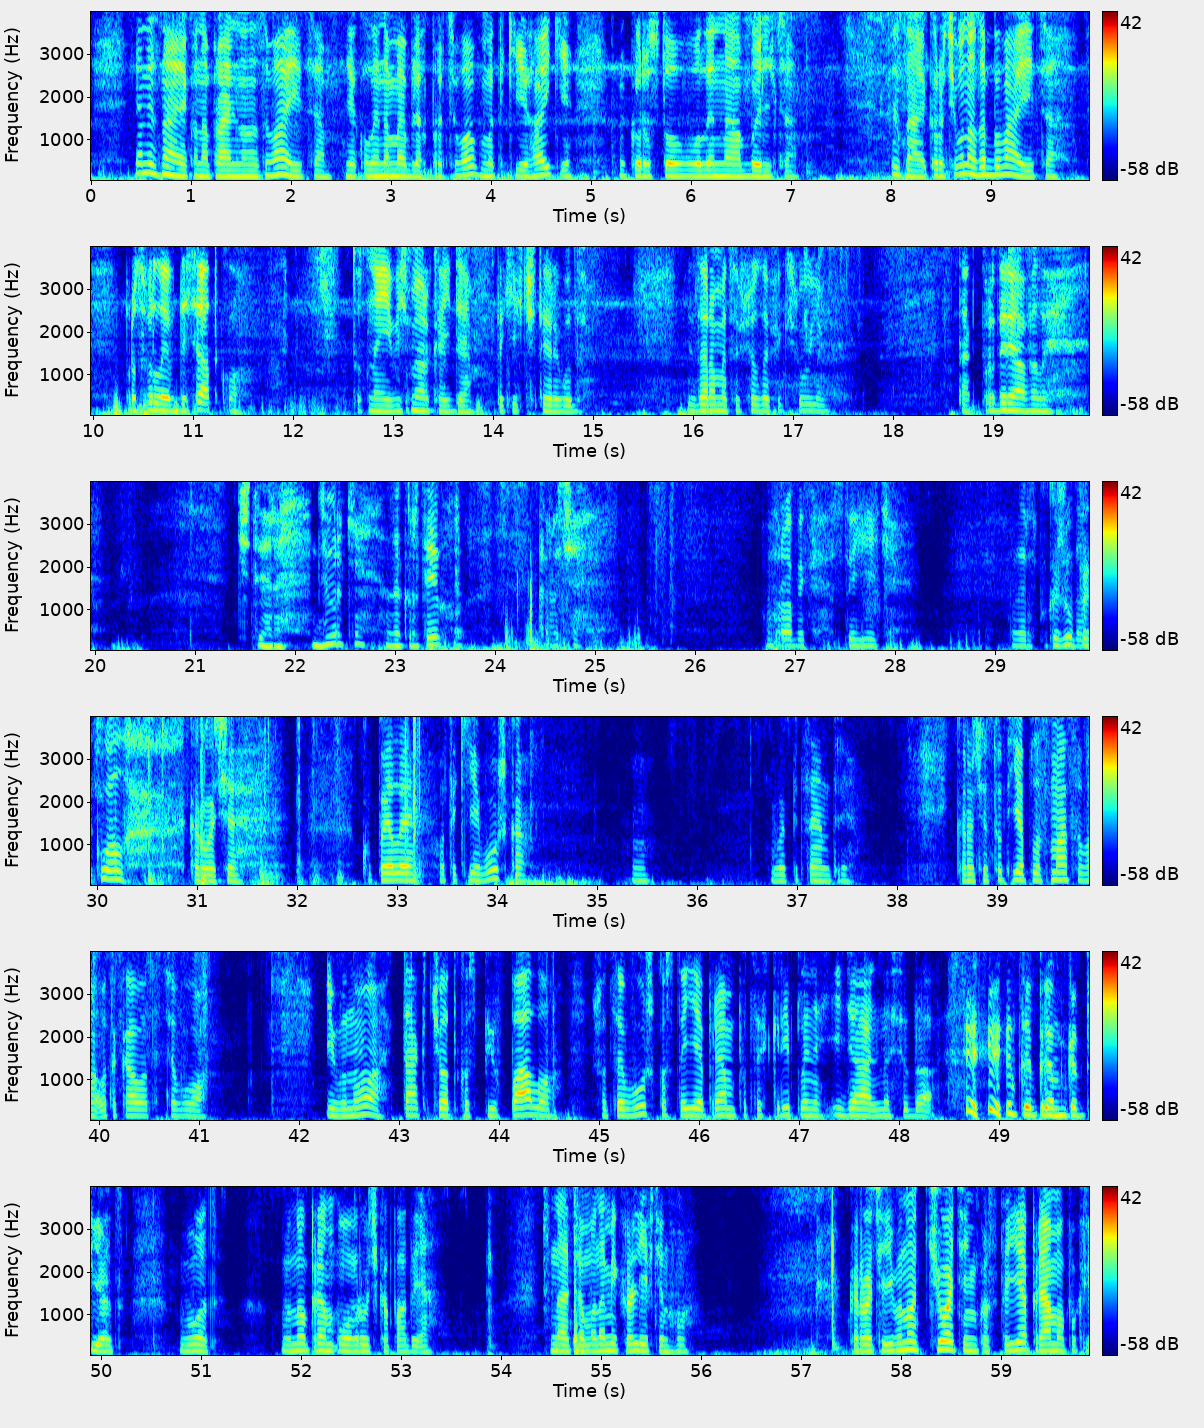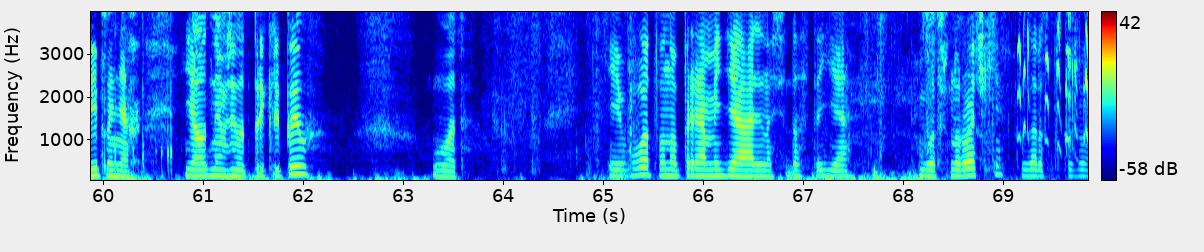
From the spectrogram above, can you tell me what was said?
Я не знаю, як вона правильно називається. Я коли на меблях працював, ми такі гайки використовували на бильця. Не знаю, коротше, вона забивається. Просверлив десятку. Тут в неї вісьмерка йде. Таких 4 от. І зараз ми це все зафіксуємо. Так, продирявили 4 дзюрки, закрутив. Коротше, гробик стоїть. Зараз покажу прикол. Коротше, купили отакі вушка в епіцентрі. Коротше, тут є пластмасова отака от ця во. І воно так чітко співпало, що це вушко стає прямо по цих кріпленнях ідеально сюди. Це прям капець. Вот. Воно прям. О, ручка падає. На цьому, на мікроліфтингу. Коротше, і воно чотенько стає прямо по кріпленнях. Я одне вже от прикріпив. От. І от воно прям ідеально сюди стає. От шнурочки. Зараз покажу.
